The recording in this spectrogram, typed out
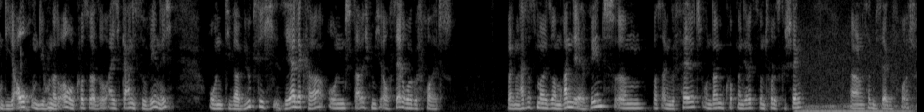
die auch um die 100 Euro kostet, also eigentlich gar nicht so wenig. Und die war wirklich sehr lecker und da habe ich mich auch sehr darüber gefreut. Weil man hat es mal so am Rande erwähnt, ähm, was einem gefällt und dann bekommt man direkt so ein tolles Geschenk. Ähm, das hat mich sehr gefreut.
